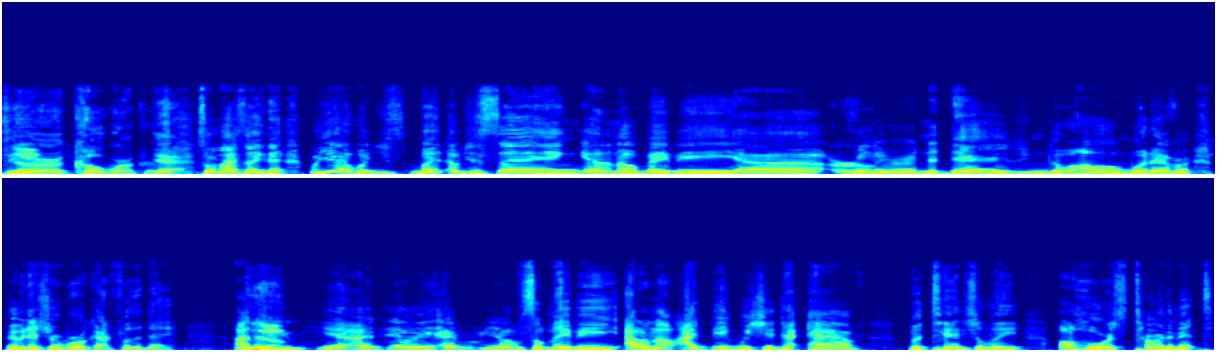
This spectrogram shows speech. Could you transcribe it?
to Yeah. your coworkers. Yeah. So I'm not saying that, but yeah, but you, but I'm just saying, you know, maybe uh, earlier in the day you can go home, whatever. Maybe that's your workout for the day. I know Yeah. you. Yeah, I, I mean, every, you know, so maybe I don't know. I think we should have potentially a horse tournament.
